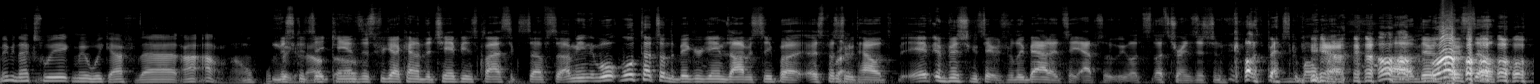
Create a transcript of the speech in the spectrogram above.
Maybe next week, maybe a week after that. I, I don't know. We'll Michigan State, out, though. Kansas. We got kind of the Champions Classic stuff. So I mean, we'll we'll touch on the bigger games, obviously, but especially Right. with how it's if, if Michigan State was really bad, I'd say absolutely. Let's let's transition to college basketball. Yeah. But, uh, there, there's still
